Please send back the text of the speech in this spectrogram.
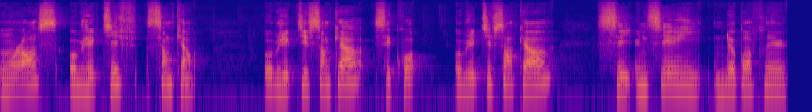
on lance Objectif 100K. Objectif 100K, c'est quoi? Objectif 100K, c'est une série de contenus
